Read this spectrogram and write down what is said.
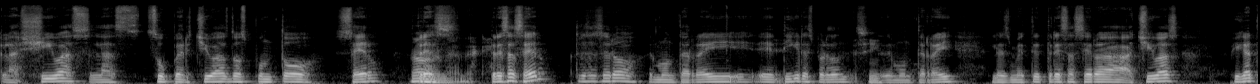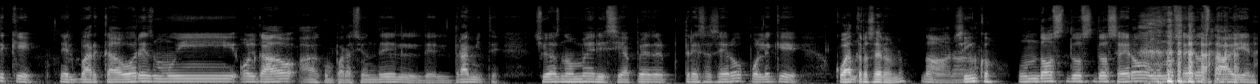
las Chivas, las Super Chivas 2.0. 3, a 0. 3 a 0 el Monterrey, eh, Tigres, perdón, de Monterrey les mete 3 a 0 a, Chivas. Fíjate que el marcador es muy holgado a comparación del, del trámite. Chivas no merecía perder 3 a 0. Ponle que 4-0, ¿no? No, no. 5. Un 2-0, 1-0 estaba bien.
